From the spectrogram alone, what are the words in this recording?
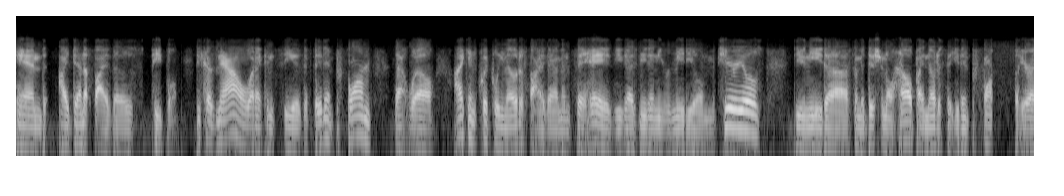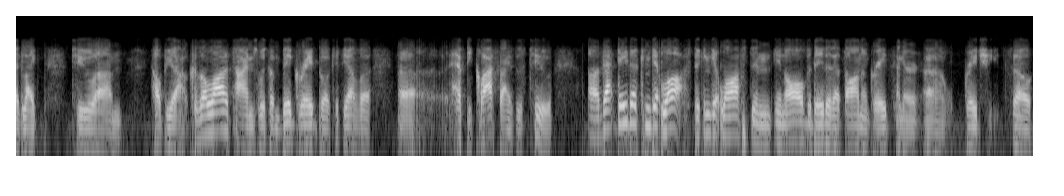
and identify those people. Because now what I can see is if they didn't perform that well, I can quickly notify them and say, hey, do you guys need any remedial materials? Do you need uh, some additional help? I noticed that you didn't perform well here. I'd like to um, help you out. Because a lot of times with a big grade book, if you have a hefty class sizes too, uh, that data can get lost. It can get lost in, in all the data that's on a Grade Center uh, grade sheet. So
